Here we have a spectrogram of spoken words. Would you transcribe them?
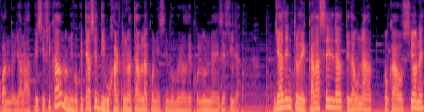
Cuando ya la has especificado, lo único que te hace es dibujarte una tabla con ese número de columnas y de filas. Ya dentro de cada celda te da unas pocas opciones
